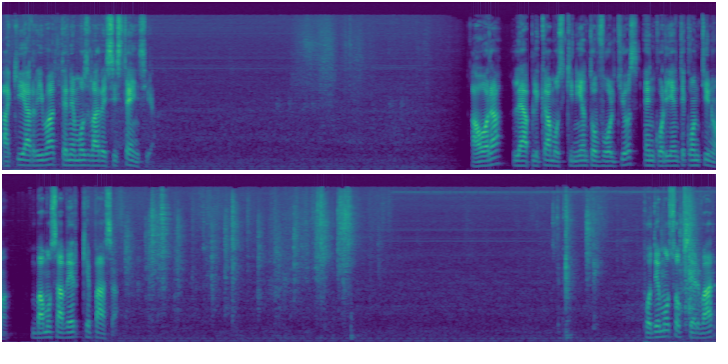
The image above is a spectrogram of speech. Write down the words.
Aquí arriba tenemos la resistencia. Ahora le aplicamos 500 voltios en corriente continua. Vamos a ver qué pasa. Podemos observar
